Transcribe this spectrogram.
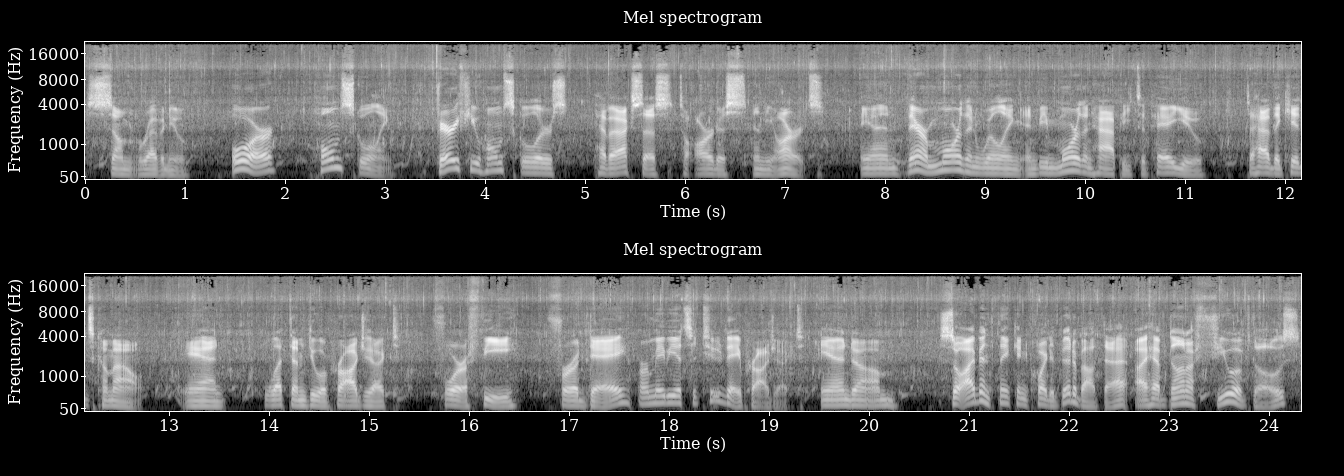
some revenue. Or homeschooling. Very few homeschoolers have access to artists and the arts, and they are more than willing and be more than happy to pay you to have the kids come out and let them do a project for a fee for a day, or maybe it's a two day project. And um, so I've been thinking quite a bit about that. I have done a few of those,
